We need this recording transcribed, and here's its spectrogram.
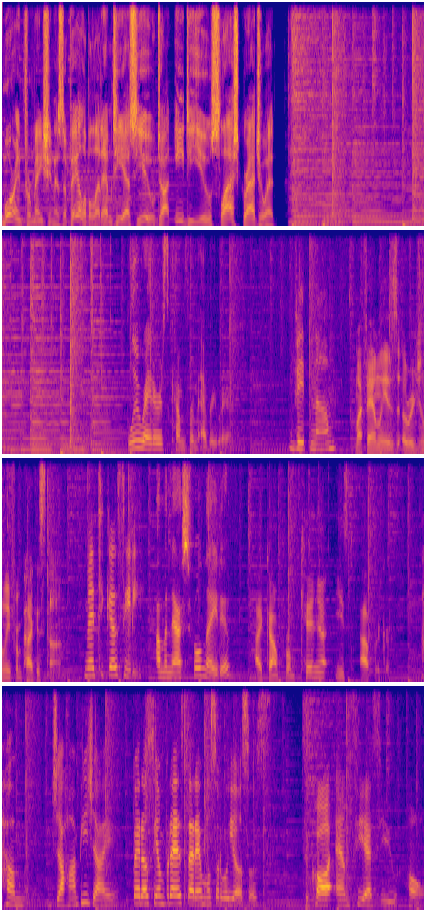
More information is available at mtsu.edu/graduate. Blue Raiders come from everywhere. Vietnam, My family is originally from Pakistan. Mexico City. I'm a Nashville native. I come from Kenya, East Africa. हम जहाँ भी जाए pero siempre estaremos orgullosos. To call MTSU home.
